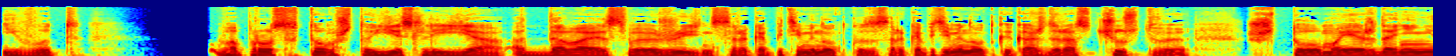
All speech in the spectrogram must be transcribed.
И вот Вопрос в том, что если я, отдавая свою жизнь 45-минутку за 45-минуткой, каждый раз чувствую, что мои ожидания не,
